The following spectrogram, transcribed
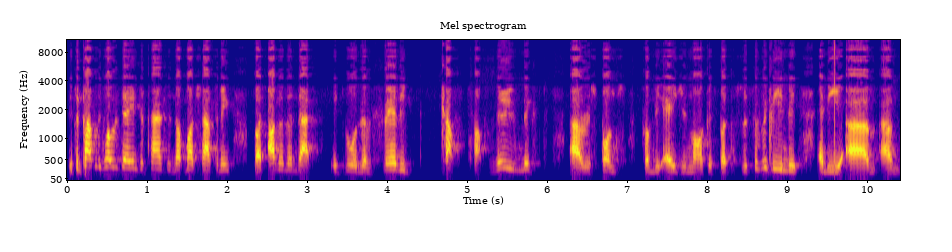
It's a public holiday in Japan, so not much happening, but other than that, it was a fairly tough, tough, very mixed uh, response from the Asian markets, but specifically in the in the um, um,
